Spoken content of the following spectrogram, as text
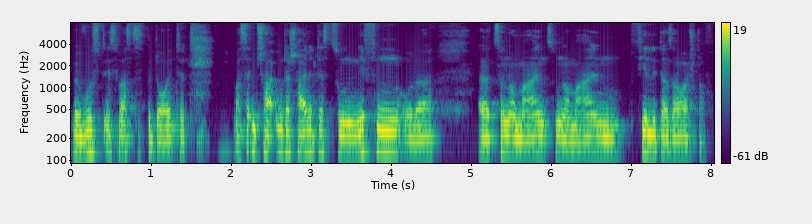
bewusst ist, was das bedeutet. Was unterscheidet das zum Niffen oder äh, zum normalen, zum normalen 4 Liter Sauerstoff.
